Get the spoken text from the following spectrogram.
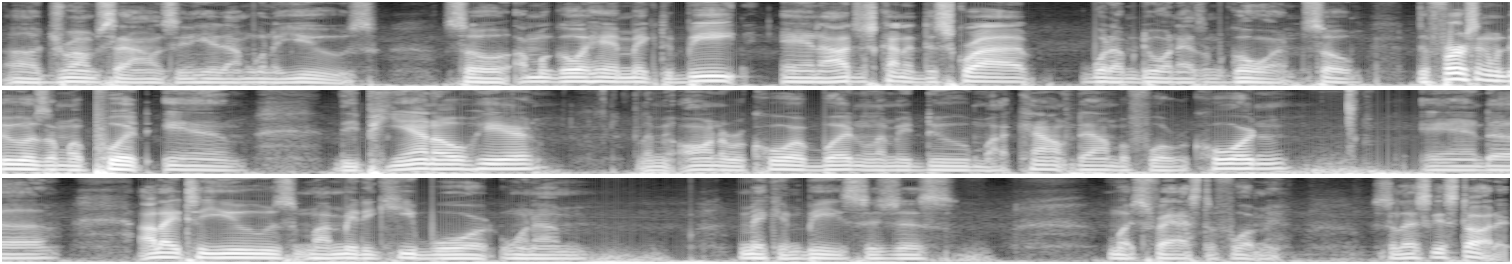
uh, drum sounds in here that I'm going to use. So I'm gonna go ahead and make the beat, and I'll just kind of describe what I'm doing as I'm going. So the first thing I'm gonna do is I'm gonna put in the piano here. Let me on the record button. Let me do my countdown before recording, and uh, I like to use my MIDI keyboard when I'm making beats. It's just much faster for me. So let's get started.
